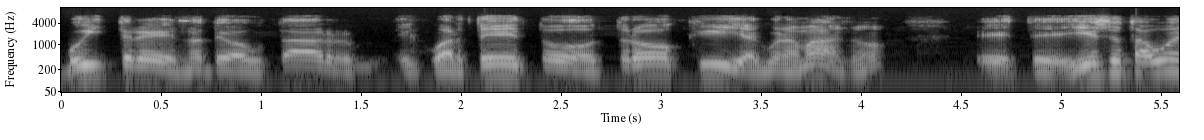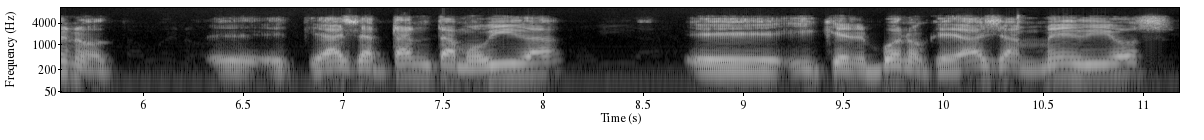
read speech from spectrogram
Buitre, no te va a gustar, el cuarteto, Trotsky y alguna más, ¿no? Este, y eso está bueno, eh, que haya tanta movida eh, y que, bueno, que haya medios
